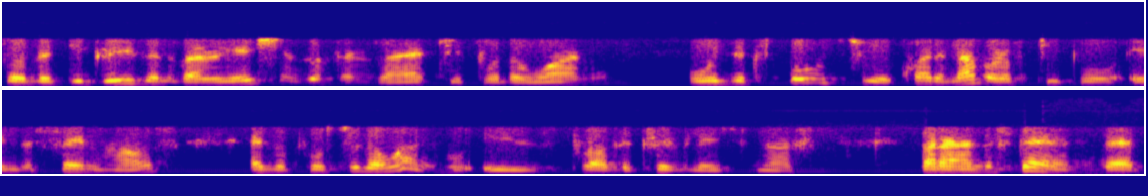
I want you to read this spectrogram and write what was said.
So the degrees and variations of anxiety for the one who is exposed to quite a number of people in the same house as opposed to the one who is probably privileged enough. But I understand that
